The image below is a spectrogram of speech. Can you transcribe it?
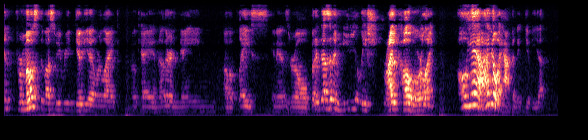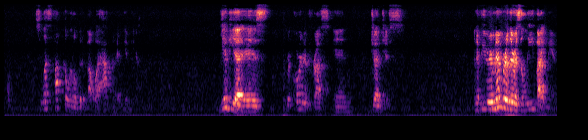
And for most of us, we read Gibeah and we're like, okay, another name of a place in Israel, but it doesn't immediately strike home. We're like, oh yeah, I know what happened at Gibeah. So let's talk a little bit about what happened at Gibeah. Gibeah is recorded for us in Judges. And if you remember, there was a Levite man.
